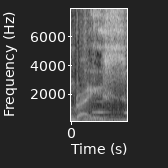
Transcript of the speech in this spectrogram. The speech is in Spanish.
Sunrise.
